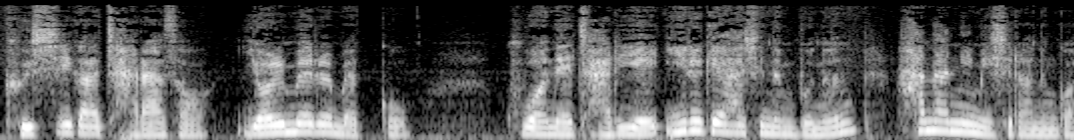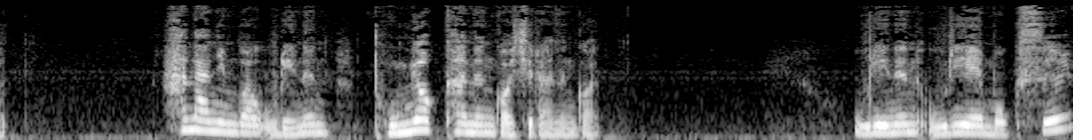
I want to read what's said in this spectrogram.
그 씨가 자라서 열매를 맺고 구원의 자리에 이르게 하시는 분은 하나님이시라는 것. 하나님과 우리는 동역하는 것이라는 것. 우리는 우리의 몫을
